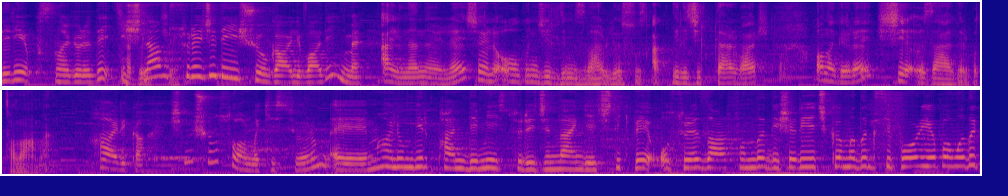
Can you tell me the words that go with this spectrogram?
deri yapısına göre de işlem ki. süreci değişiyor galiba değil mi? Aynen öyle. Şöyle olgun cildimiz var biliyorsunuz. Akdeli ciltler var. Ona göre kişiye özeldir bu tamamen. Harika. Şimdi şunu sormak istiyorum. Ee, malum bir pandemi sürecinden geçtik ve o süre zarfında dışarıya çıkamadık, spor yapamadık,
